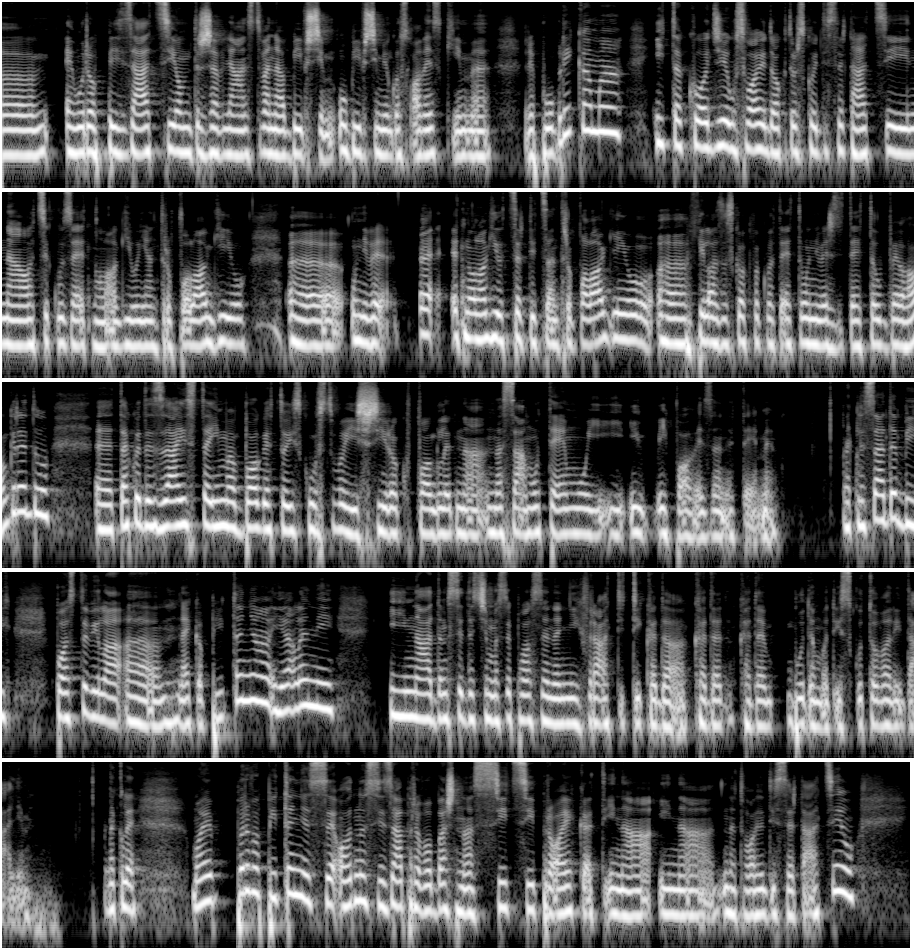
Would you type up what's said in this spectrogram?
europeizacijom državljanstva na bivšim, u bivšim jugoslovenskim republikama i takođe u svojoj doktorskoj disertaciji na oceku za etnologiju i antropologiju uh, univer, E, etnologiju crtica antropologiju uh, Filozofskog fakulteta Univerziteta u Beogradu, e, tako da zaista ima bogato iskustvo i širok pogled na, na samu temu i, i, i povezane teme. Dakle, sada bih postavila uh, neka pitanja Jeleni i nadam se da ćemo se posle na njih vratiti kada, kada, kada budemo diskutovali dalje. Dakle, moje prvo pitanje se odnosi zapravo baš na SICI projekat i na, i na, na tvoju disertaciju.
